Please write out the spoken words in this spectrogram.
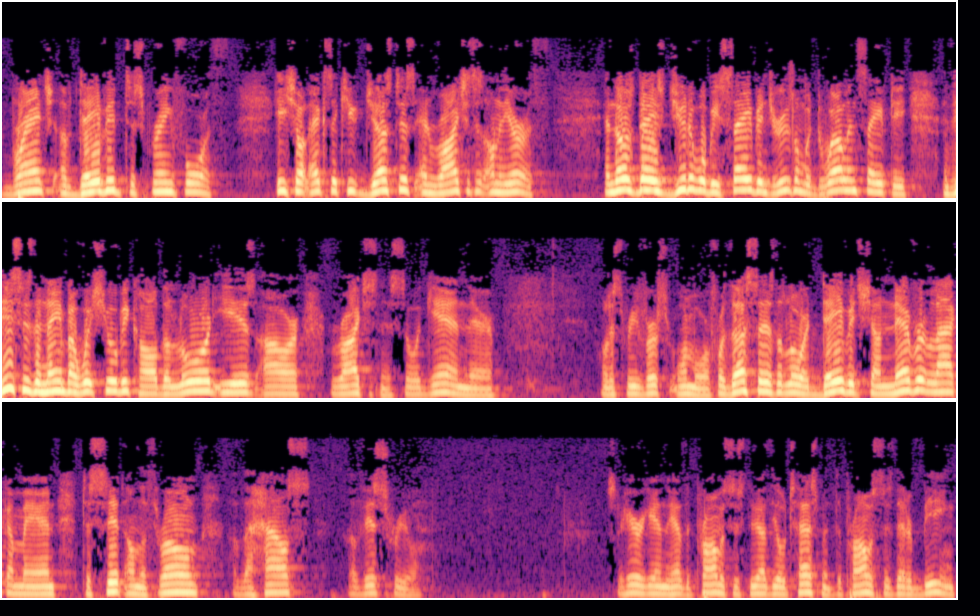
branch of David to spring forth. He shall execute justice and righteousness on the earth. In those days, Judah will be saved and Jerusalem will dwell in safety. And this is the name by which she will be called. The Lord is our righteousness. So again there, well, let's read verse one more. For thus says the Lord, David shall never lack a man to sit on the throne of the house of Israel. So here again, they have the promises throughout the Old Testament, the promises that are being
